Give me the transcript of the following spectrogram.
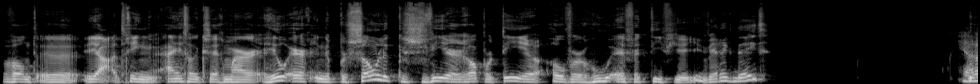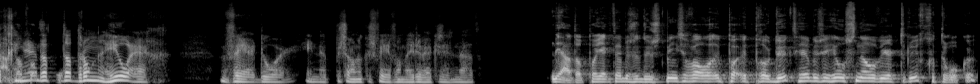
Want uh, ja, het ging eigenlijk zeg maar heel erg in de persoonlijke sfeer rapporteren over hoe effectief je je werk deed. Ja, dat, ging, dat, dat, drong heel erg. ver door in de persoonlijke sfeer van medewerkers inderdaad. Ja, dat project hebben ze dus, tenminste geval het, product hebben ze heel snel weer teruggetrokken.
